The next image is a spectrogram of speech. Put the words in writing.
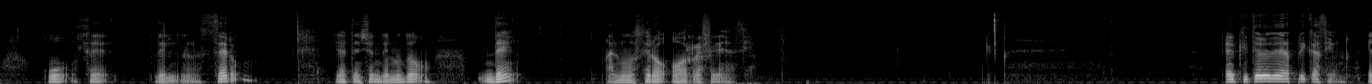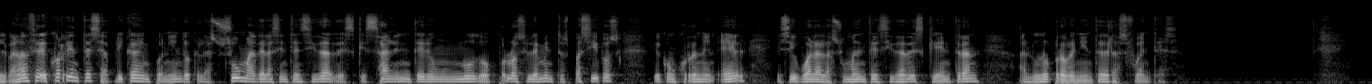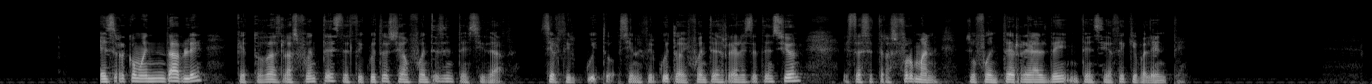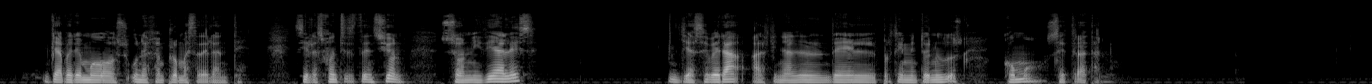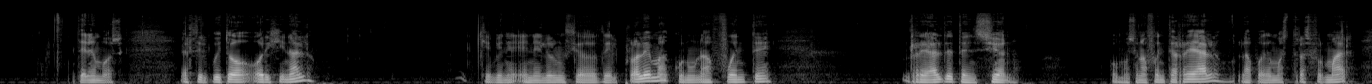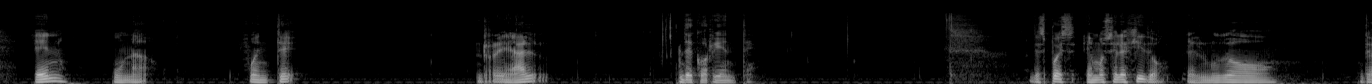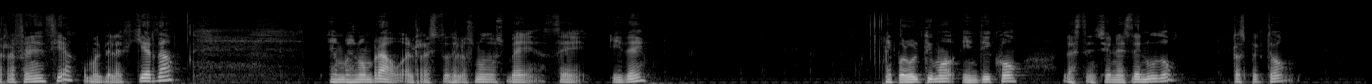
UC del 0 y la tensión del nudo D al nudo 0 o referencia. El criterio de aplicación. El balance de corriente se aplica imponiendo que la suma de las intensidades que salen de un nudo por los elementos pasivos que concurren en él es igual a la suma de intensidades que entran al nudo proveniente de las fuentes. Es recomendable que todas las fuentes del circuito sean fuentes de intensidad. Si, el circuito, si en el circuito hay fuentes reales de tensión, estas se transforman en su fuente real de intensidad equivalente. Ya veremos un ejemplo más adelante. Si las fuentes de tensión son ideales, ya se verá al final del procedimiento de nudos cómo se tratan. Tenemos el circuito original que viene en el enunciado del problema con una fuente real de tensión. Como es una fuente real, la podemos transformar en una fuente real de corriente. Después hemos elegido el nudo de referencia como el de la izquierda. Hemos nombrado el resto de los nudos B, C y D. Y por último indico las tensiones de nudo respecto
